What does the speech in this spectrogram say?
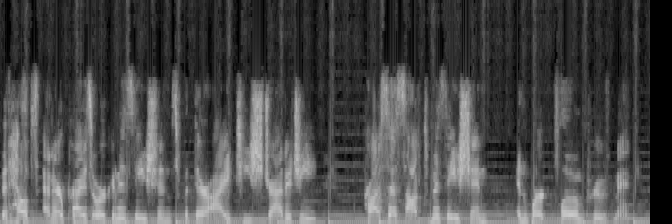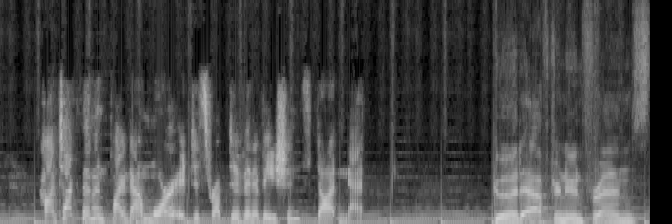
that helps enterprise organizations with their IT strategy, process optimization, and workflow improvement. Contact them and find out more at disruptiveinnovations.net. Good afternoon, friends.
